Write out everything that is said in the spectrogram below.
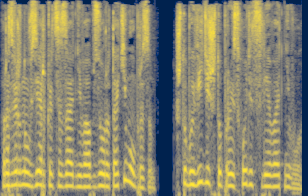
развернув зеркальце заднего обзора таким образом, чтобы видеть, что происходит слева от него.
